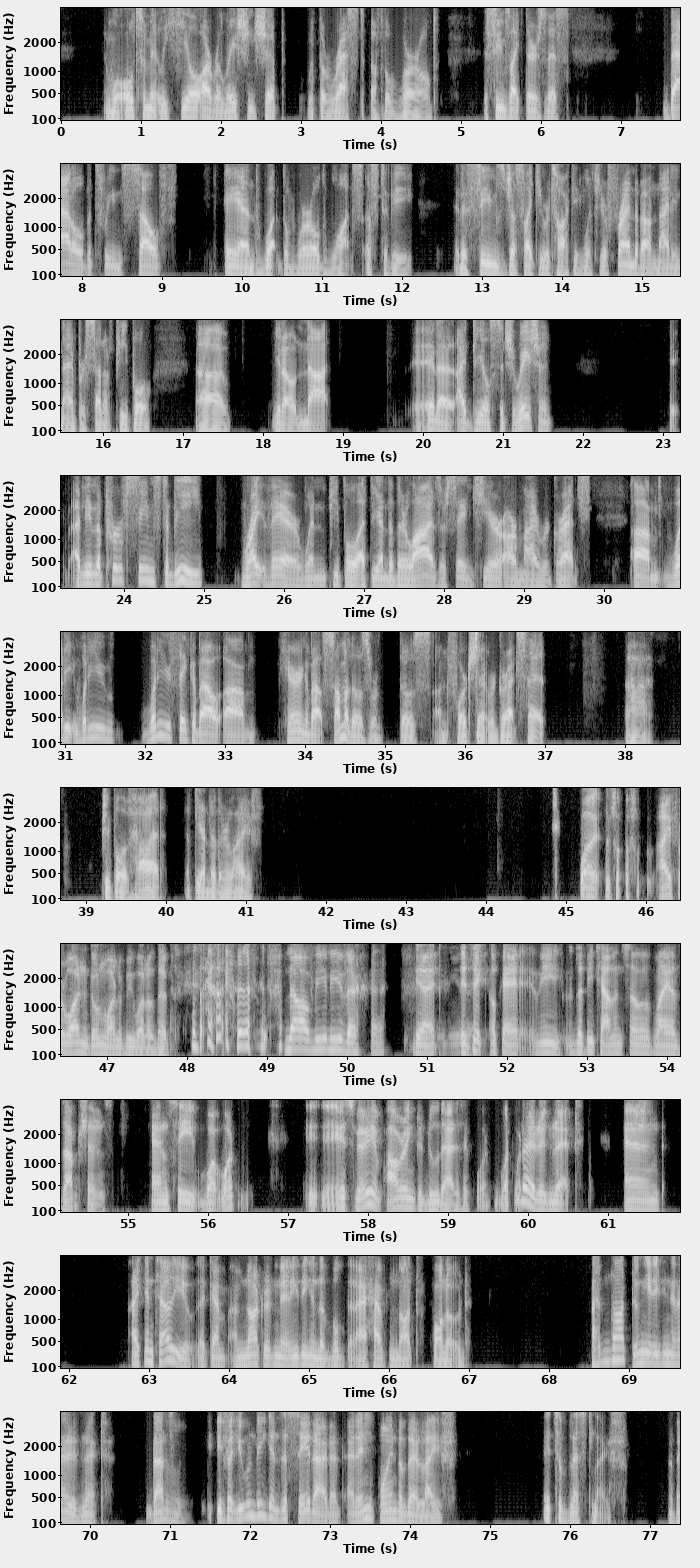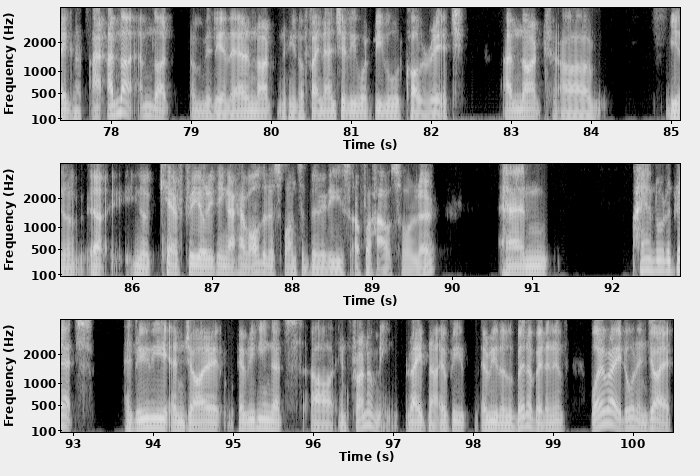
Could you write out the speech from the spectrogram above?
and will ultimately heal our relationship with the rest of the world. It seems like there's this battle between self and what the world wants us to be. And it seems just like you were talking with your friend about 99% of people uh, you know, not in an ideal situation. I mean, the proof seems to be right there when people at the end of their lives are saying, "Here are my regrets." Um, what do you, what do you what do you think about um, hearing about some of those re- those unfortunate regrets that uh, people have had at the end of their life? Well, I for one don't want to be one of them. no, me neither. Yeah, me neither. it's like okay, we let me challenge some of my assumptions and see what what. it's very empowering to do that. It's like what what would I regret, and I can tell you, like I'm I'm not written anything in the book that I have not followed. I'm not doing anything that I regret. That's mm. if a human being can just say that at, at any point of their life, it's a blessed life. Right? I, I'm not. I'm not a millionaire. I'm not, you know, financially what people would call rich. I'm not, um, you know, uh, you know, carefree or anything. I have all the responsibilities of a householder, and I have no regrets. I really enjoy everything that's uh, in front of me right now. Every every little bit of it, and if whatever I don't enjoy,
